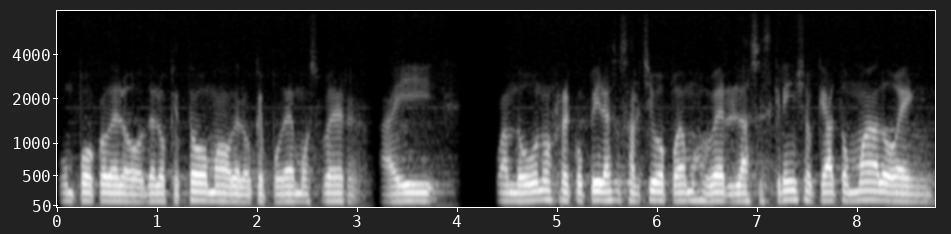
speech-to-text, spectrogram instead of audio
un poco de lo, de lo que toma o de lo que podemos ver ahí cuando uno recopila esos archivos podemos ver las screenshots que ha tomado en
